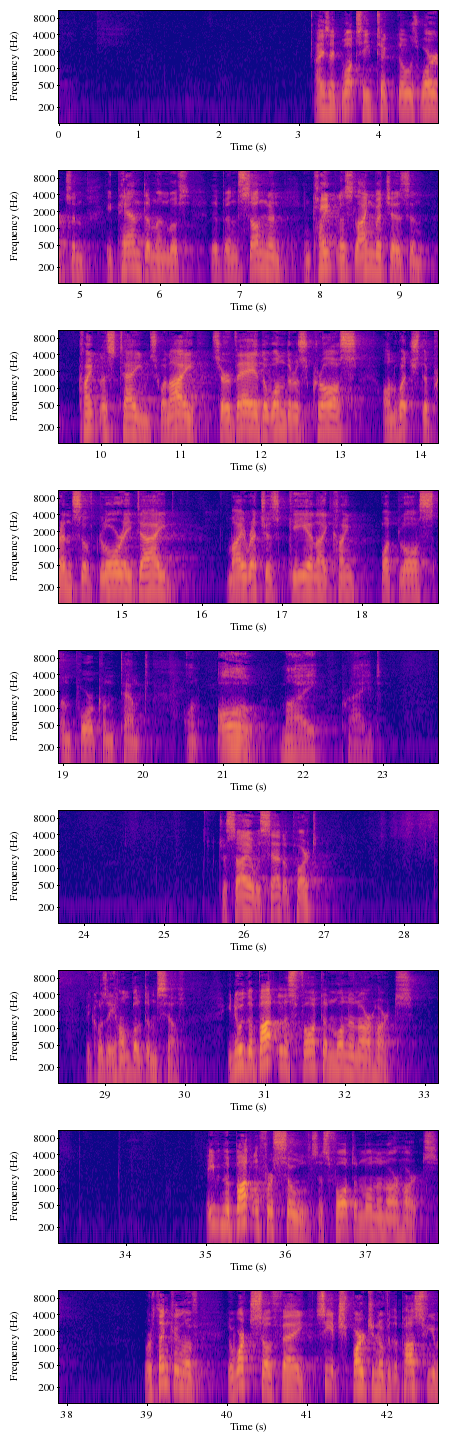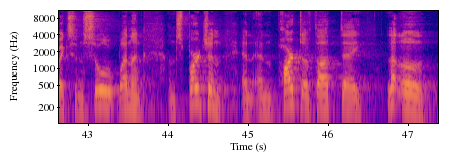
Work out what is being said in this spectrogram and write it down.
Isaac Watts, he took those words and he penned them and was, they've been sung in, in countless languages and countless times. When I survey the wondrous cross on which the Prince of Glory died, my riches gain I count but loss and poor contempt on all my pride. Josiah was set apart because he humbled himself. You know, the battle is fought and won in our hearts. Even the battle for souls is fought and won in our hearts. We're thinking of the works of uh, C.H. Spurgeon over the past few weeks in soul winning. And Spurgeon, in, in part of that uh, little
